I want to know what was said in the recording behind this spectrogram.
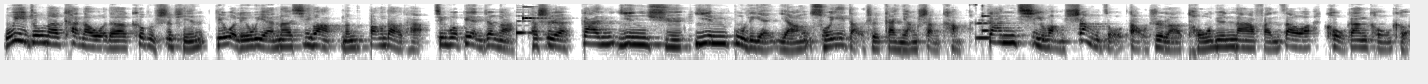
无意中呢看到我的科普视频，给我留言呢，希望能帮到他。经过辩证啊，他是肝阴虚，阴不敛阳，所以导致肝阳上亢，肝气往上走，导致了头晕呐、烦躁啊、口干口渴、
